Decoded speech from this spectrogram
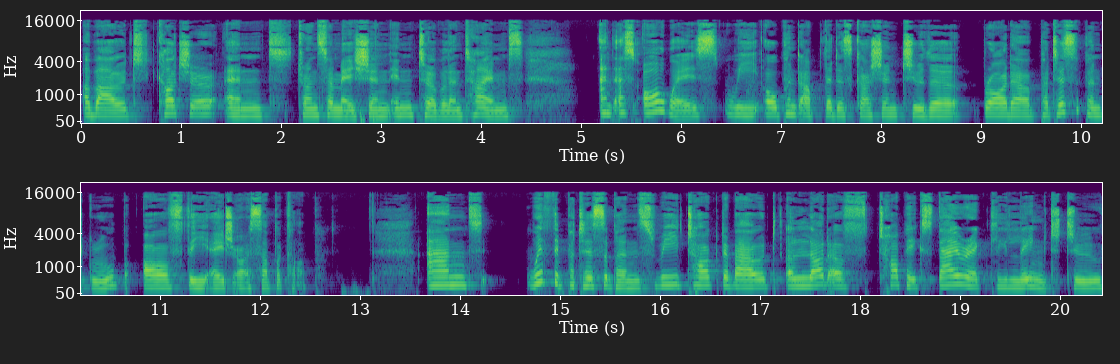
about culture and transformation in turbulent times. And as always, we opened up the discussion to the broader participant group of the HR Supper Club. And with the participants, we talked about a lot of topics directly linked to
